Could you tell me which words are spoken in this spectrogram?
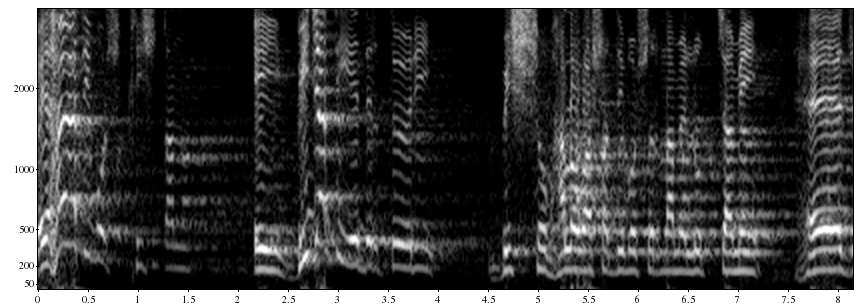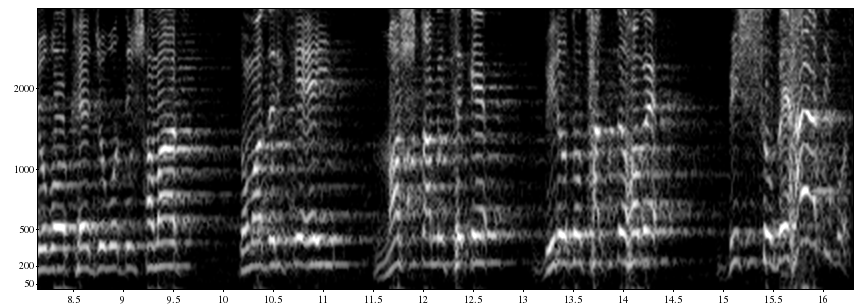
বেহায়া দিবস খ্রিস্টান, এই বিজাতি এদের তৈরি। বিশ্ব ভালোবাসা দিবসের নামে লুচ্চামি। হে যুবক, হে যুবতী সমাজ, তোমাদেরকে এই নষ্টামি থেকে বিরত থাকতে হবে। বিশ্ব বেহায়া দিবস,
